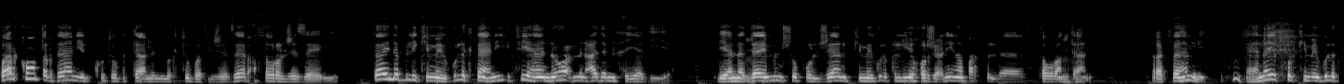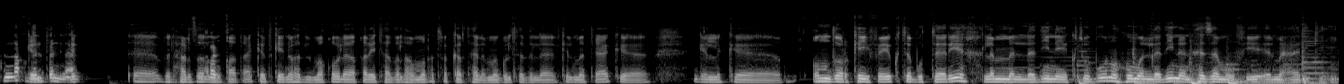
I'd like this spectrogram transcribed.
par contre ثاني الكتب تاعنا المكتوبة في الجزائر الثورة الجزائرية. باينة بلي كما يقول لك ثاني فيها نوع من عدم الحيادية. لأن دائما نشوفوا الجانب كما يقول لك اللي يخرج علينا برك في الثورة نتاعنا. راك فاهمني؟ هنا يدخل كما يقول لك النقد البناء. آه، بالحرز المقاطعة كانت كاينة هذه المقولة قريت هذا لها مرة تفكرتها لما قلت هذه الكلمة تاعك آه، قال لك آه، انظر كيف يكتب التاريخ لما الذين يكتبونه هم الذين انهزموا في معاركه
